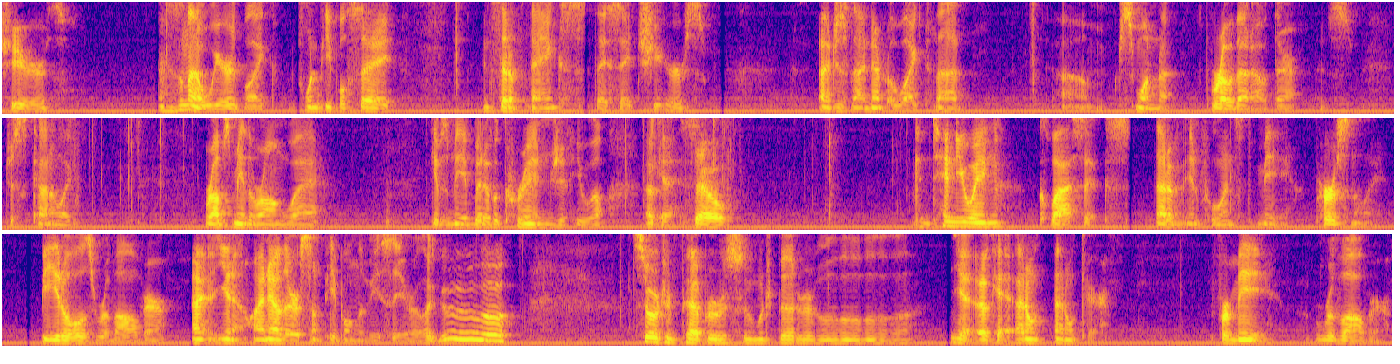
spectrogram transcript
Cheers. Isn't that weird? Like when people say instead of thanks, they say cheers. I just I never liked that. Um, just wanted to throw that out there. It's just kind of like rubs me the wrong way. Gives me a bit of a cringe, if you will. Okay, so continuing classics that have influenced me personally. Beatles, Revolver. I, you know, I know there are some people in the VC who are like, oh, Sergeant Pepper is so much better. Blah, blah, blah, yeah, okay, I don't, I don't care. For me, Revolver.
